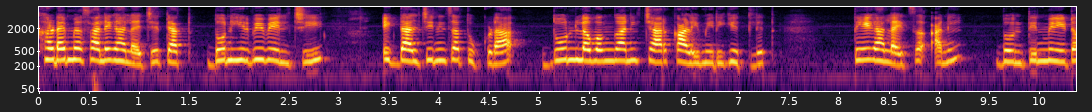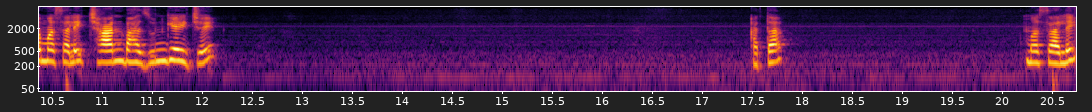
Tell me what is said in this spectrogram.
खडे मसाले घालायचे त्यात दोन हिरवी वेलची एक दालचिनीचा तुकडा दोन लवंग आणि चार काळी मिरी घेतलीत. ते घालायचं आणि दोन तीन मिनिटं मसाले छान भाजून घ्यायचे. आता मसाले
